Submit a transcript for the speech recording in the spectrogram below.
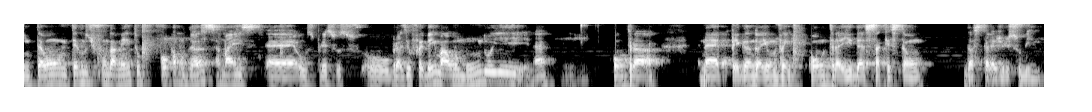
Então, em termos de fundamento, pouca mudança, mas é, os preços, o Brasil foi bem mal no mundo e né, contra, né, pegando aí um vento contra aí dessa questão das treasuries subindo.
